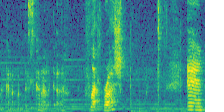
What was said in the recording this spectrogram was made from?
I kind of want this kind of like a flat brush. And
